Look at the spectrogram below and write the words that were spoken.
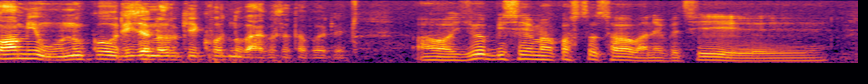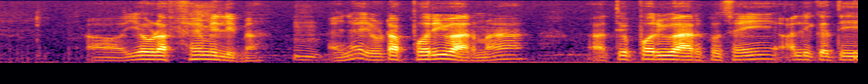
कमी हुनुको रिजनहरू के खोज्नु भएको छ तपाईँहरूले? अब यो विषयमा कस्तो छ भनेपछि एउटा फ्यामिलीमा हुँ। होइन एउटा परिवारमा त्यो परिवारको चाहिँ अलिकति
